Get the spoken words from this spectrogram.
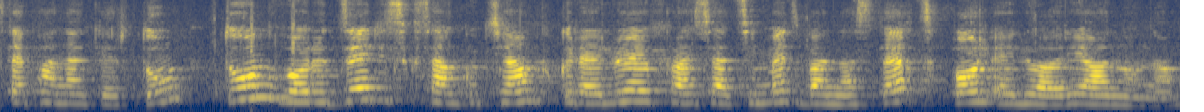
Ստեփանակերտում, տուն, որը ձեր իսկ ցանկությամբ գրելու է ֆրանսիացի մեծ բանաստեղծ Պոլ Էլուարի անունը։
